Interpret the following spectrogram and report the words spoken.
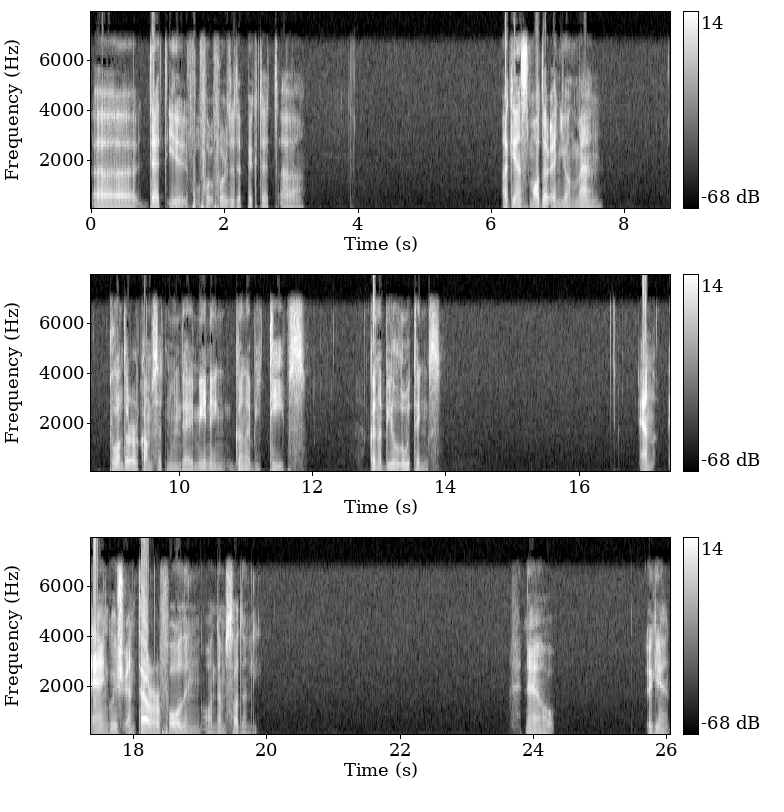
Uh, that is for, further depicted uh, against mother and young man. Plunderer comes at noonday, meaning gonna be thieves, gonna be lootings, and anguish and terror falling on them suddenly. Now, again,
